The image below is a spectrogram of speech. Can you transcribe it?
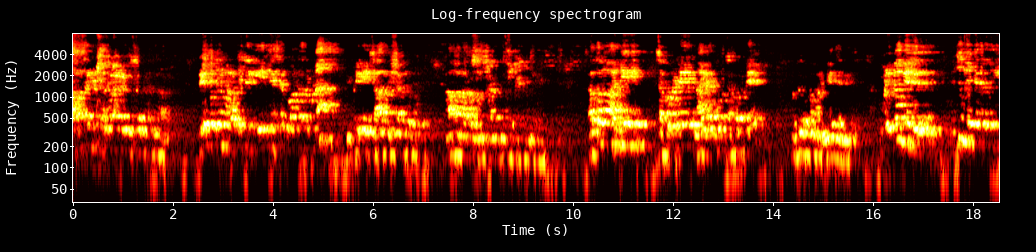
సమస్యలను చదవడానికి తీసుకుంటున్నారు రేపు మన ఏం చేస్తే బాగుంటుందో కూడా ఇప్పటికే చాలా విషయాలు రామారావు గతంలో అన్ని చెప్పబట్టే నాయకత్వం చెప్పబట్టే ఉద్యోగం మనకి మేలు జరిగింది. ఇప్పుడు ఇంకా మేము జరిగింది ఎందుకు ఏం జరుగుతుంది?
